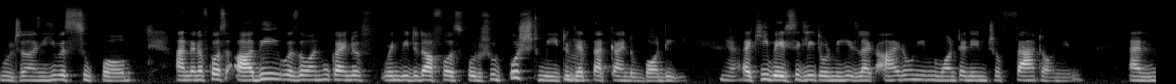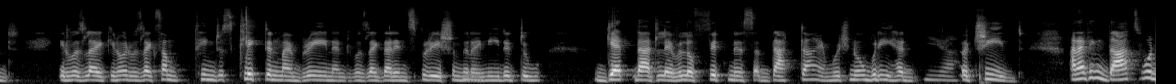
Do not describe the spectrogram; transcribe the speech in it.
Mulchandani, he was superb. And then of course Adi was the one who kind of, when we did our first photo shoot, pushed me to get that kind of body. Yeah. Like he basically told me, he's like, I don't even want an inch of fat on you. And it was like, you know, it was like something just clicked in my brain and it was like that inspiration that I hmm. needed to get that level of fitness at that time, which nobody had Yeah. achieved. And I think that's what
